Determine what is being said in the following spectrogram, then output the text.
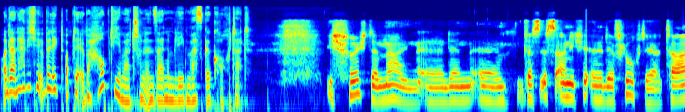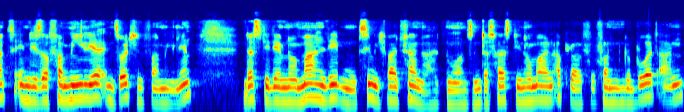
Und dann habe ich mir überlegt, ob der überhaupt jemand schon in seinem Leben was gekocht hat. Ich fürchte nein, äh, denn äh, das ist eigentlich äh, der Fluch der Tat in dieser Familie, in solchen Familien, dass die dem normalen Leben ziemlich weit ferngehalten worden sind. Das heißt, die normalen Abläufe von Geburt an,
